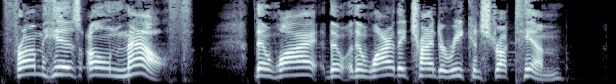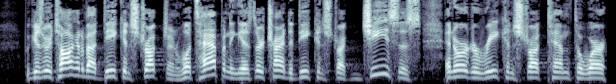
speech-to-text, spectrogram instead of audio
from his own mouth, then why, then, then why are they trying to reconstruct him? Because we're talking about deconstruction. What's happening is they're trying to deconstruct Jesus in order to reconstruct him to where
